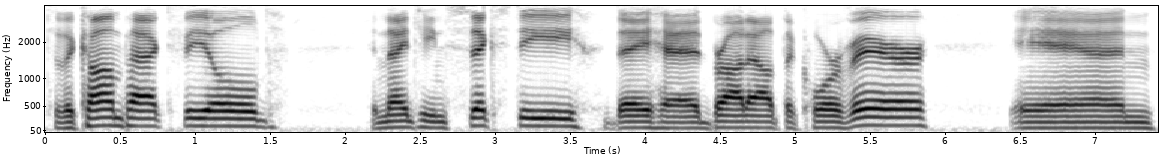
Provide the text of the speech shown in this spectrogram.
to the compact field. In 1960, they had brought out the Corvair, and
